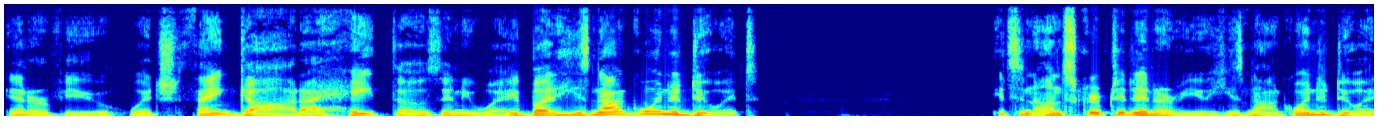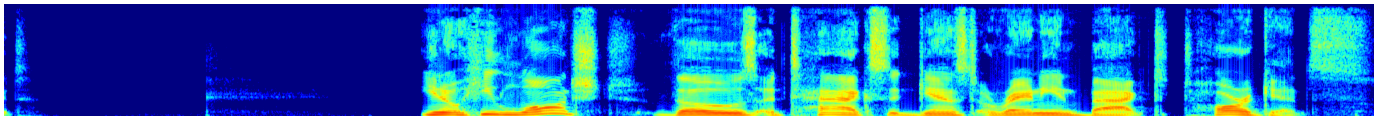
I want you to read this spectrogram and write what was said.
interview, which thank God, I hate those anyway, but he's not going to do it. It's an unscripted interview. He's not going to do it. You know, he launched those attacks against Iranian backed targets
